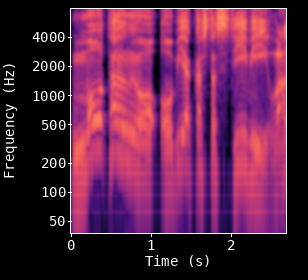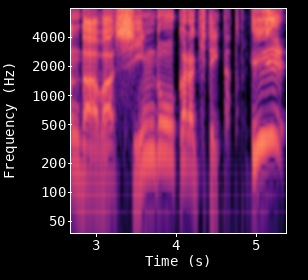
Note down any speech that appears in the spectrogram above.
モータウンを脅かしたスティービー・ワンダーは神童から来ていたと。えー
